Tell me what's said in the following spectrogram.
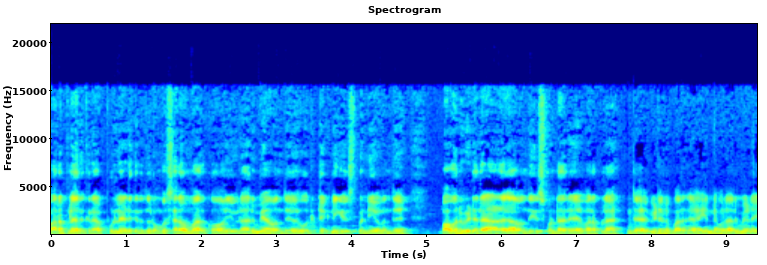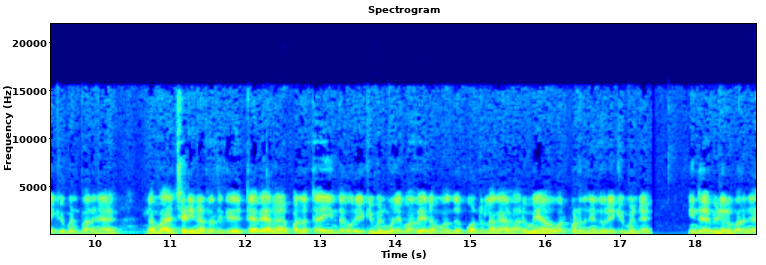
வரப்பில் இருக்கிற புல்லை எடுக்கிறது ரொம்ப சிரமமாக இருக்கும். இவர் அருமையாக வந்து ஒரு டெக்னிக் யூஸ் பண்ணியே வந்து பவர் வீடரை அழகாக வந்து யூஸ் பண்ணுறாரு வரப்பில். இந்த வீடியோவில் பாருங்க என்ன ஒரு அருமையான எக்யூப்மெண்ட் பாருங்க. நம்ம செடி நடுறதுக்கு தேவையான பள்ளத்தை இந்த ஒரு எக்யூப்மெண்ட் மூலியமாகவே நம்ம வந்து போட்டுடலாங்க. அருமையாக ஒர்க் பண்ணுதுங்க இந்த ஒரு எக்யூப்மெண்ட்டு இந்த வீடியோவில் பாருங்க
